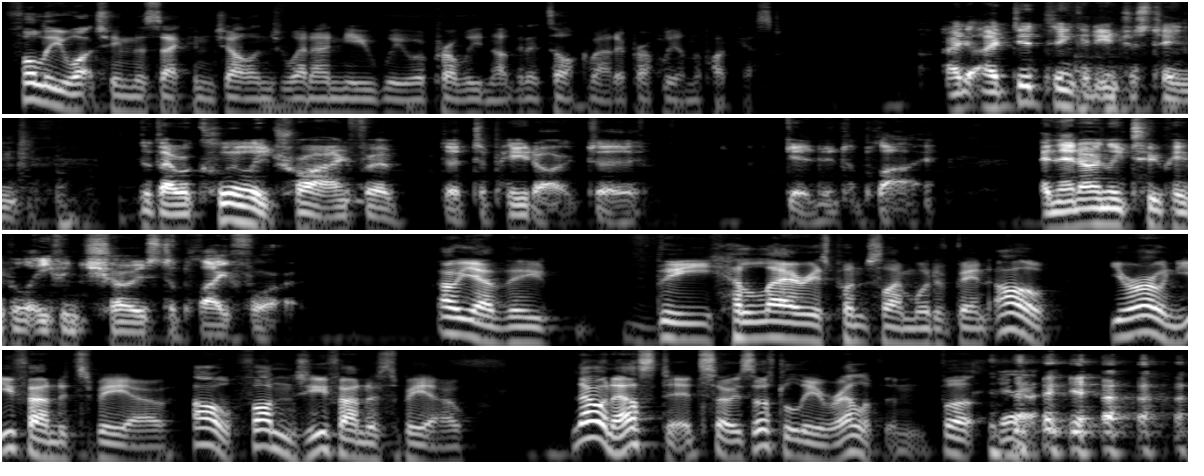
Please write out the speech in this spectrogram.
fully watching the second challenge when I knew we were probably not going to talk about it properly on the podcast. I, I did think it interesting that they were clearly trying for the torpedo to get into play, and then only two people even chose to play for it. Oh yeah, the the hilarious punchline would have been, "Oh, Jeroen, you found a torpedo. Oh, Fons, you found a torpedo. No one else did, so it's utterly irrelevant. But Yeah. yeah.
